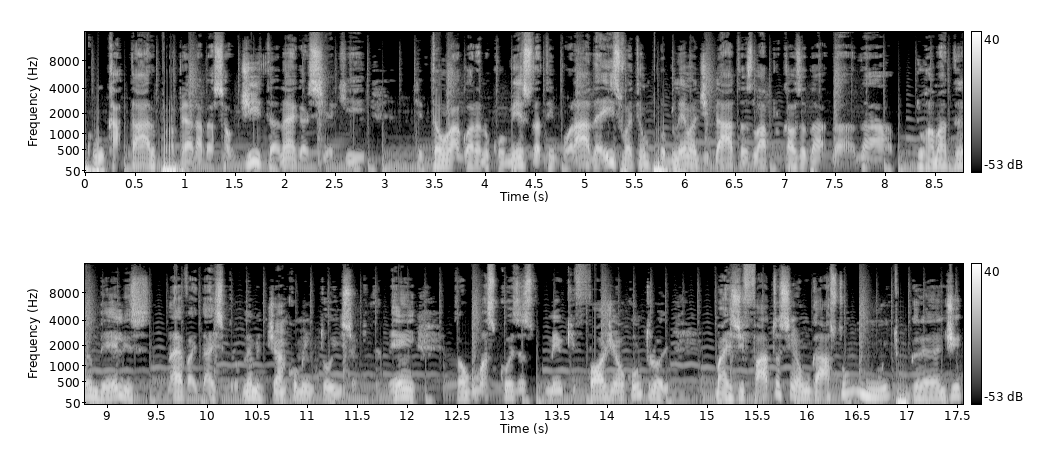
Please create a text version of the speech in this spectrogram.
com o Qatar, o próprio Arábia Saudita, né, Garcia, que que estão agora no começo da temporada, é isso, vai ter um problema de datas lá por causa da, da, da, do Ramadã deles, né? Vai dar esse problema, a gente já comentou isso aqui também. Então algumas coisas meio que fogem ao controle. Mas de fato, assim, é um gasto muito grande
